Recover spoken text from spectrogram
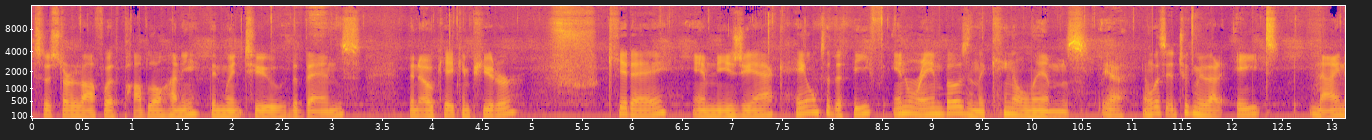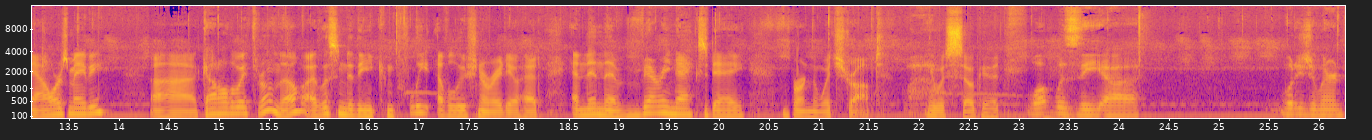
So it started off with Pablo Honey, then went to The Bends, then OK Computer, Kid A, Amnesiac, Hail to the Thief, In Rainbows, and The King of Limbs. Yeah. And listen, it took me about eight, nine hours maybe. Uh, got all the way through them though. I listened to the complete evolution of Radiohead, and then the very next day, Burn the Witch dropped. It was so good. What was the? Uh, what did you learn?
